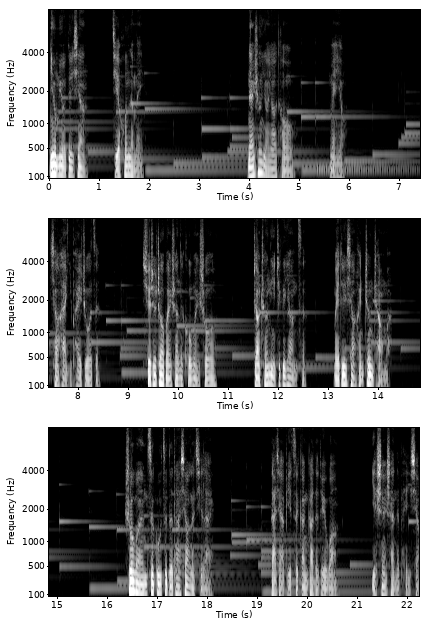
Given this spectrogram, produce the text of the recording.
你有没有对象？结婚了没？”男生摇摇头，没有。小海一拍桌子，学着赵本山的口吻说：“长成你这个样子，没对象很正常嘛。”说完，自顾自地大笑了起来。大家彼此尴尬的对望，也讪讪的陪笑。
